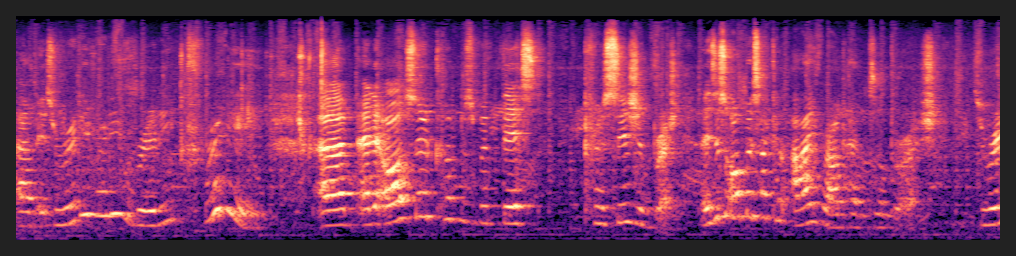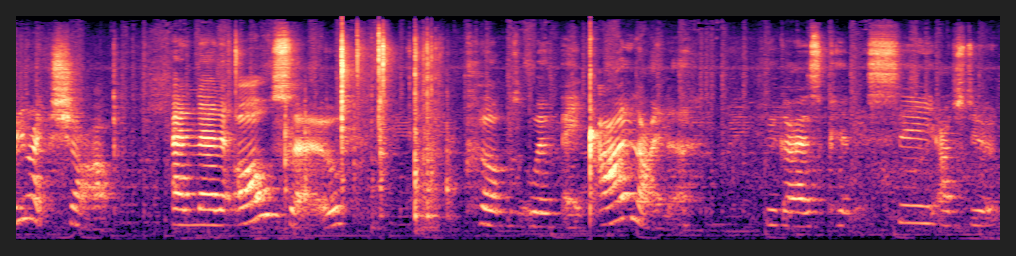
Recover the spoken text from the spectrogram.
Um, it's really, really, really pretty. Um, and it also comes with this precision brush. this is almost like an eyebrow pencil brush. It's really like sharp. And then it also comes with a eyeliner. You guys can see, I'll just do it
